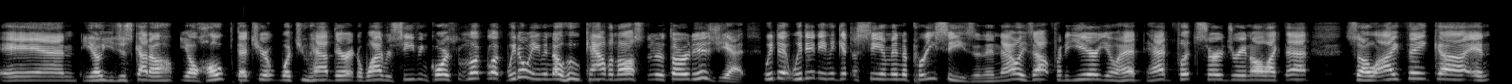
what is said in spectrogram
and you know you just gotta you know hope that you're what you have there at the wide receiving course. Look, look, we don't even know who Calvin Austin III is yet. We did we didn't even get to see him in the preseason, and now he's out for the year. You know, had had foot surgery and all like that. So I think, uh, and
